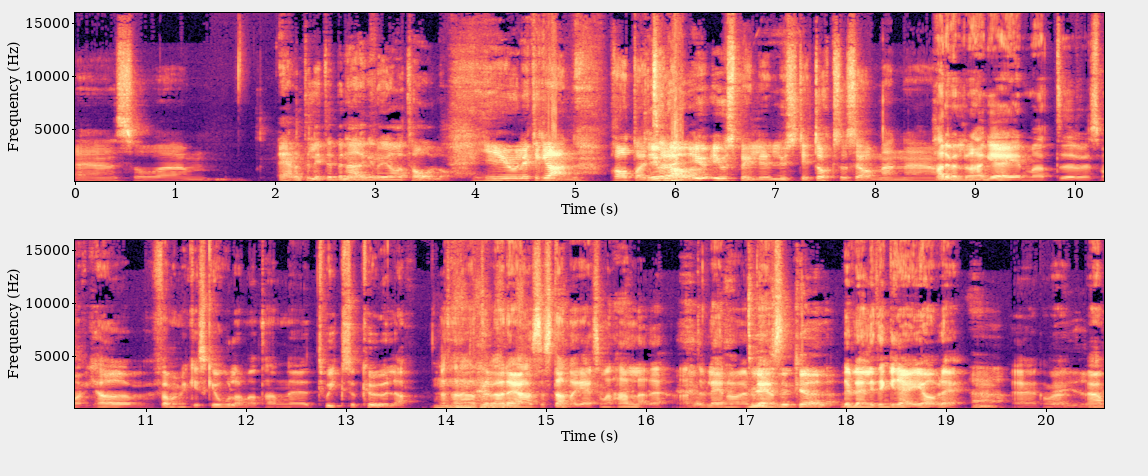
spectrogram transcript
Eh, så, ehm, Är han inte lite benägen att göra tavlor? Jo, lite grann. Pratar lite där, va? o- Osby-lustigt också så, men... eh, hade väl den här grejen med att, eh, som man fick höra för mig mycket i skolan, att han eh, Twix och Cola. Att, han, att det var det hans standardgrej som han handlade. Att det blev, någon, det blev, en, det blev en liten grej av det. Mm. Eh, kommer ja.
